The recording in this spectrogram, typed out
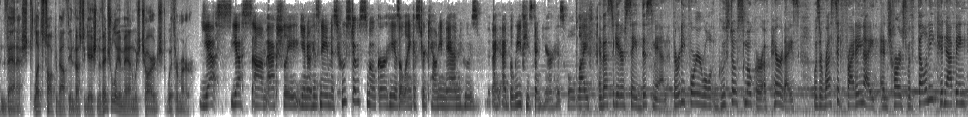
and vanished. Let's talk about the investigation. Eventually, a man was charged with her murder. Yes, yes. Um, actually, you know, his name is Justo Smoker. He is a Lancaster County man who's, I, I believe, he's been here his whole life. Investigators say this man, 34 year old Justo Smoker of Paradise, was arrested Friday night and charged with felony kidnapping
